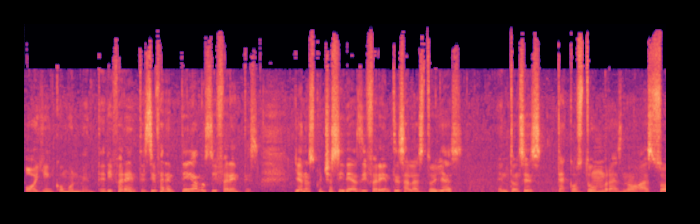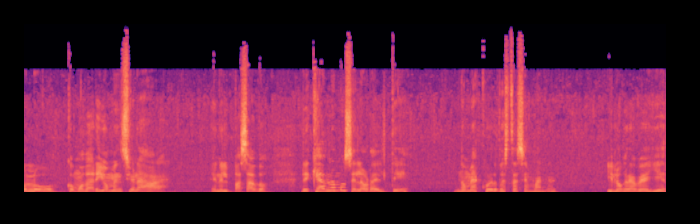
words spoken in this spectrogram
oyen comúnmente. Diferentes, diferentes, digamos diferentes. Ya no escuchas ideas diferentes a las tuyas, entonces te acostumbras, ¿no? A solo, como Darío mencionaba en el pasado, ¿de qué hablamos en la hora del té? No me acuerdo esta semana y lo grabé ayer.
